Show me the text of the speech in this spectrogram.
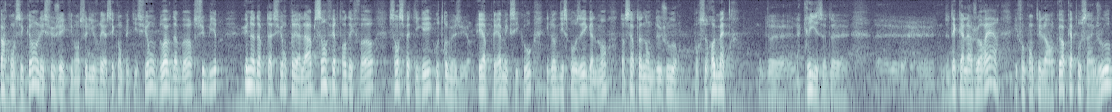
Par conséquent, les sujets qui vont se livrer à ces compétitions doivent d'abord subir une adaptation préalable sans faire trop d'efforts, sans se fatiguer outre mesure. Et après, à Mexico, ils doivent disposer également d'un certain nombre de jours pour se remettre de la crise de, euh, de, décalage horaire, il faut compter là encore 4 ou 5 jours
